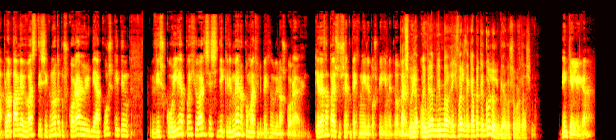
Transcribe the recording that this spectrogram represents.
Απλά πάμε με βάση τη συχνότητα που σκοράρει ο Ολυμπιακός και την δυσκολία που έχει ο Άρης σε συγκεκριμένα κομμάτια του παιχνιδιού να σκοράρει. Και δεν θα πάει στο σετ παιχνίδι όπως πήγε με το Εντάξει, Παναγενικό. μιλά- μιλάμε για- έχει βάλει 15 γκολ ο Ολυμπιακός στο πρωτάθλημα. Δεν είναι και λίγα.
